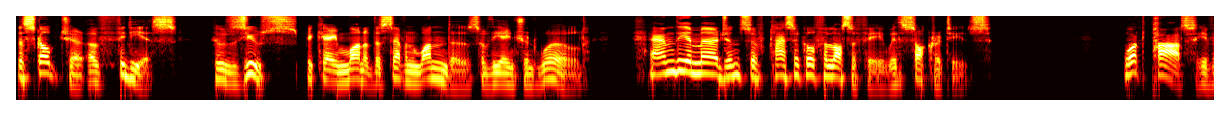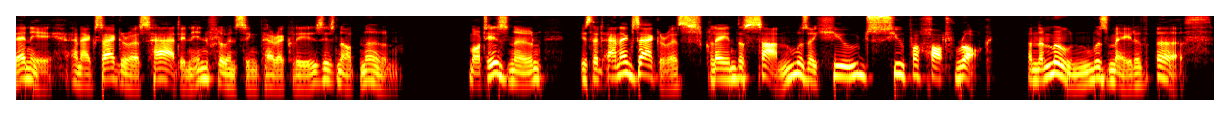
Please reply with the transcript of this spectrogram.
the sculpture of Phidias, whose Zeus became one of the seven wonders of the ancient world, and the emergence of classical philosophy with Socrates. What part, if any, Anaxagoras had in influencing Pericles is not known. What is known is that Anaxagoras claimed the sun was a huge super-hot rock and the moon was made of earth.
